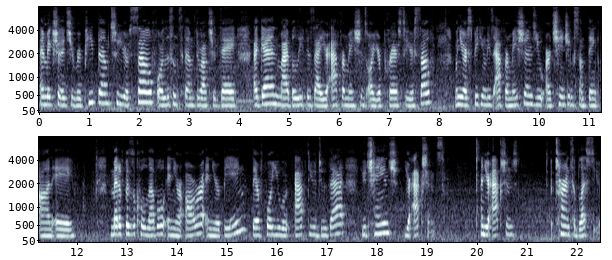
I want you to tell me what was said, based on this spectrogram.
and make sure that you repeat them to yourself or listen to them throughout your day. Again, my belief is that your affirmations are your prayers to yourself. When you are speaking these affirmations, you are changing something on a metaphysical level in your aura and your being therefore you after you do that you change your actions and your actions turn to bless you.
